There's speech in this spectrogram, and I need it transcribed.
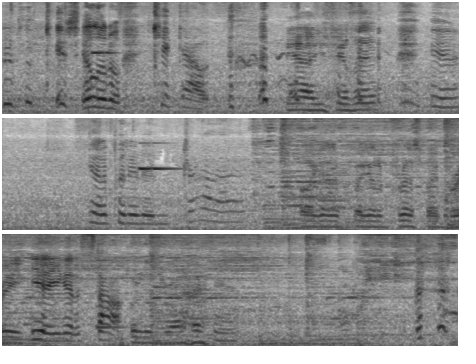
Gives you a little kick out. Yeah, you feel that? yeah. You gotta put it in drive. Oh, I gotta, I gotta press my brake, Yeah, you gotta stop. put it in drive. Yeah.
